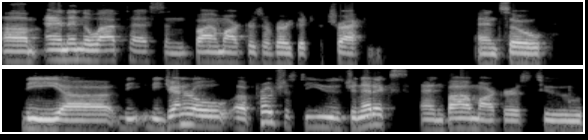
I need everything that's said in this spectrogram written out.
Um, and then the lab tests and biomarkers are very good for tracking. And so, the, uh, the, the general approach is to use genetics and biomarkers to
